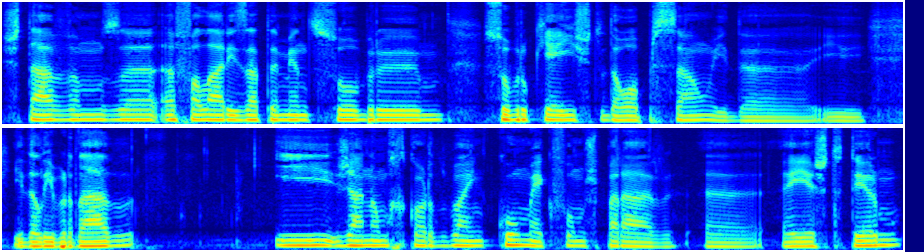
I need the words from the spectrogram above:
estávamos a, a, falar exatamente sobre, sobre o que é isto da opressão e da, e, e, da liberdade. E já não me recordo bem como é que fomos parar uh, a este termo,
